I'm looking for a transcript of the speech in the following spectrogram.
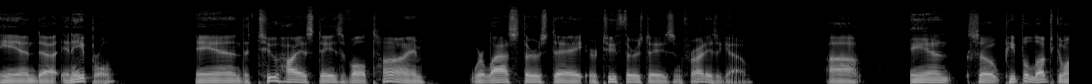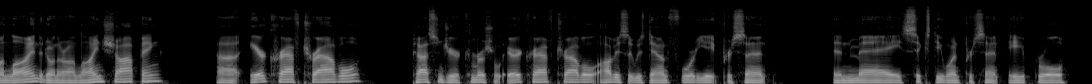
and uh, in April, and the two highest days of all time were last Thursday or two Thursdays and Fridays ago. Uh, and so people love to go online. They're doing their online shopping. Uh, aircraft travel, passenger commercial aircraft travel, obviously was down 48% in May, 61% April.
